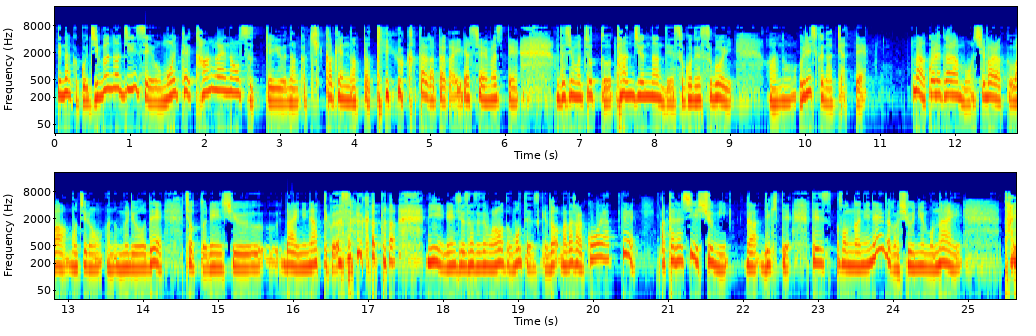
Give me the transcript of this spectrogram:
で、なんかこう自分の人生をもう一回考え直すっていうなんかきっかけになったっていう方々がいらっしゃいまして、私もちょっと単純なんでそこですごい、あの、嬉しくなっちゃって。まあこれからもしばらくはもちろんあの無料でちょっと練習台になってくださる方に練習させてもらおうと思ってるんですけど、まあだからこうやって新しい趣味ができて、で、そんなにね、だから収入もない大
